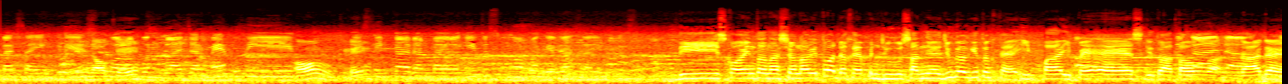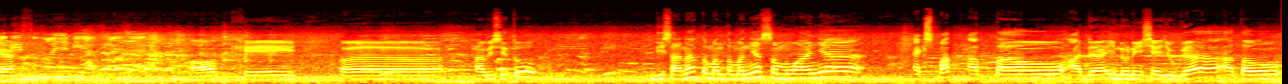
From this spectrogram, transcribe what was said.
bahasa Inggris. Oke. Walaupun belajar metik, Oh, oke. fisika dan biologi itu semua pakai bahasa Inggris. Di sekolah internasional itu ada kayak penjurusannya juga gitu, kayak IPA, IPS gitu atau Nggak nggak nggak ada ya? Jadi semuanya dia pelajarin. Oke. Eh, habis itu di sana teman-temannya semuanya ekspat atau ada Indonesia juga atau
